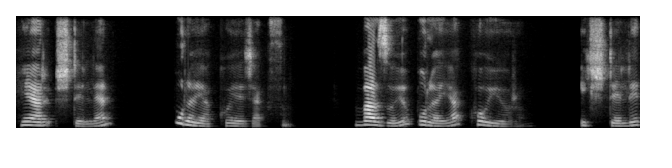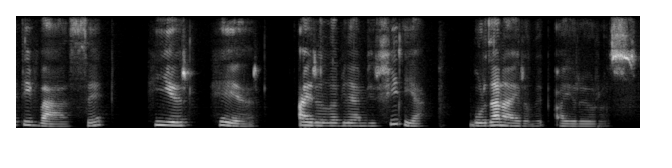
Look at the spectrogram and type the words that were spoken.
herstellen buraya koyacaksın. Vazoyu buraya koyuyorum. Ich stelle die Vase hierher. Ayrılabilen bir fiil ya. Buradan ayrılı, ayırıyoruz.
